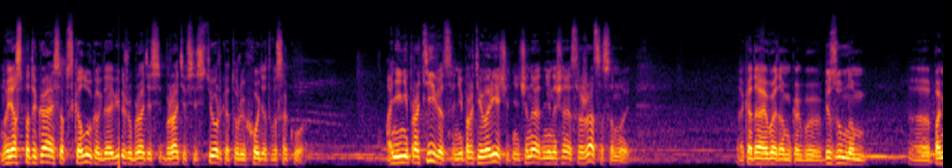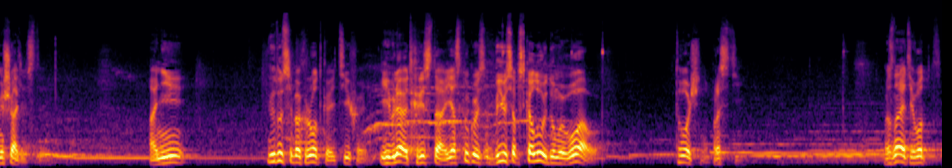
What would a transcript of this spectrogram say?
Но я спотыкаюсь об скалу, когда я вижу братьев, братьев сестер, которые ходят высоко. Они не противятся, не противоречат, не начинают, не начинают сражаться со мной, когда я в этом как бы безумном э, помешательстве. Они ведут себя кротко и тихо, и являют Христа. Я стукаюсь, бьюсь об скалу и думаю, вау, точно, прости. Вы знаете, вот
